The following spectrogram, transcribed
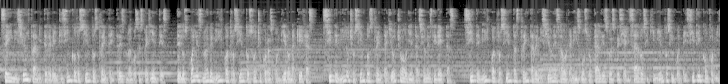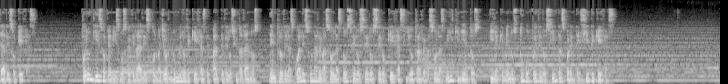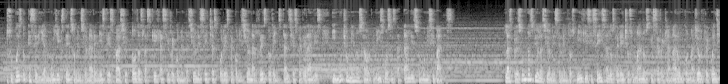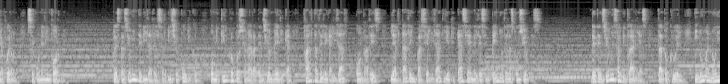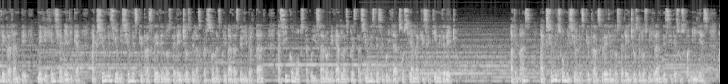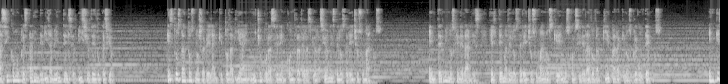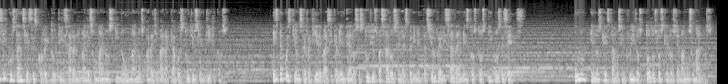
se inició el trámite de 25.233 nuevos expedientes, de los cuales 9.408 correspondieron a quejas, 7.838 a orientaciones directas, 7.430 remisiones a organismos locales o especializados y 557 inconformidades o quejas. Fueron 10 organismos federales con mayor número de quejas de parte de los ciudadanos, dentro de las cuales una rebasó las 2.000 quejas y otra rebasó las 1.500, y la que menos tuvo fue de 247 quejas. Por supuesto que sería muy extenso mencionar en este espacio todas las quejas y recomendaciones hechas por esta comisión al resto de instancias federales y mucho menos a organismos estatales o municipales. Las presuntas violaciones en el 2016 a los derechos humanos que se reclamaron con mayor frecuencia fueron, según el informe, prestación indebida del servicio público, omitir proporcionar atención médica, falta de legalidad, honradez, lealtad e imparcialidad y eficacia en el desempeño de las funciones. Detenciones arbitrarias, trato cruel, inhumano y degradante, negligencia médica, acciones y omisiones que transgreden los derechos de las personas privadas de libertad, así como obstaculizar o negar las prestaciones de seguridad social a que se tiene derecho. Además, acciones o omisiones que transgreden los derechos de los migrantes y de sus familias, así como prestar indebidamente el servicio de educación. Estos datos nos revelan que todavía hay mucho por hacer en contra de las violaciones de los derechos humanos. En términos generales, el tema de los derechos humanos que hemos considerado da pie para que nos preguntemos. ¿En qué circunstancias es correcto utilizar animales humanos y no humanos para llevar a cabo estudios científicos? Esta cuestión se refiere básicamente a los estudios basados en la experimentación realizada en estos dos tipos de seres. Uno, en los que estamos incluidos todos los que nos llamamos humanos,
